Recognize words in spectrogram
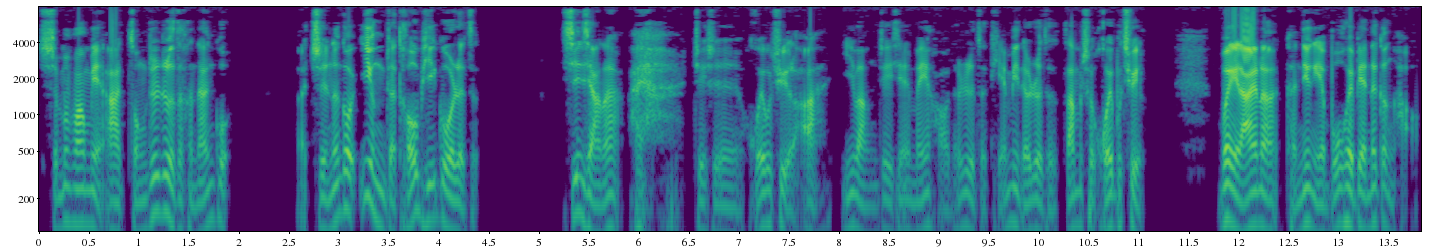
什么方面啊？总之日子很难过，呃，只能够硬着头皮过日子。心想呢，哎呀，这是回不去了啊！以往这些美好的日子、甜蜜的日子，咱们是回不去了。未来呢，肯定也不会变得更好，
